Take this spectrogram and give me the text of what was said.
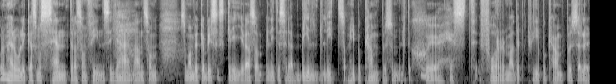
Och de här olika små centra som finns i hjärnan som, som man brukar beskriva som lite sådär bildligt som hippocampus, som lite sjöhästformade hippocampus eller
